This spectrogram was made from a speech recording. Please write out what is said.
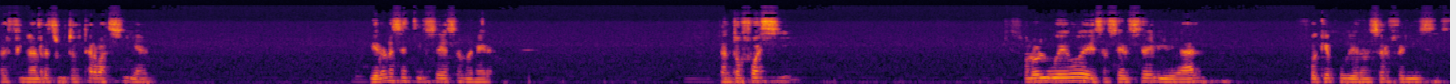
al final resultó estar vacía, volvieron a sentirse de esa manera. tanto fue así solo luego de deshacerse del ideal fue que pudieron ser felices.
